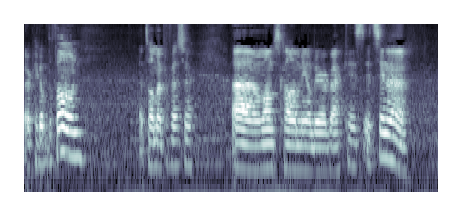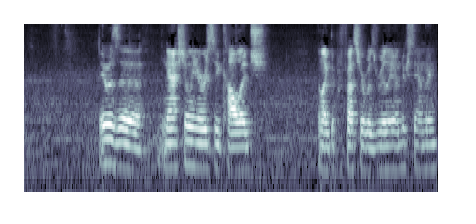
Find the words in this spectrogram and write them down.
Better pick up the phone. I told my professor, uh, my mom's calling me. I'll be right back. It's it's in a. It was a national university college, and like the professor was really understanding.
